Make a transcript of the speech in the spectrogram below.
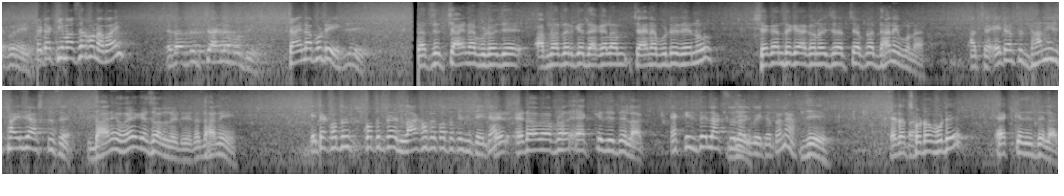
এখনই এটা কি মাছের বোনা ভাই? এটা হচ্ছে চায়না পুটি। চায়না ফুটি জি। এটা হচ্ছে চায়না পুট ওই যে আপনাদেরকে দেখালাম চায়না পুটের রেনু। সেখান থেকে এখন হয়েছে হচ্ছে আপনার ধানি বোনা আচ্ছা এটা হচ্ছে ধানির সাইজে আসতেছে। ধানি হয়ে গেছে অলরেডি এটা ধানি। এটা কত কতটা লাখ হবে কত কেজিতে এটা? এটা হবে আপনার এক কেজিতে লাখ। এক কেজিতে লাখ চলে আসবে এটা তাই না? জি। এটা ছোট ফুটে এক কেজিতে লাখ।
